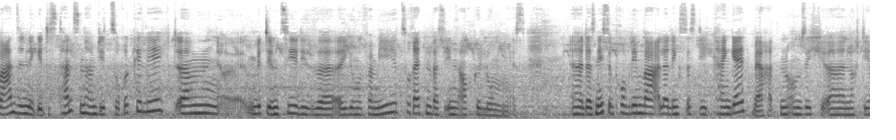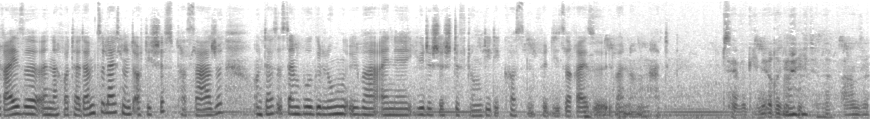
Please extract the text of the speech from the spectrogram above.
wahnsinnige Distanzen haben die zurückgelegt ähm, mit dem Ziel, diese äh, junge Familie zu retten, was ihnen auch gelungen ist. Äh, das nächste Problem war allerdings, dass die kein Geld mehr hatten, um sich äh, noch die Reise äh, nach Rotterdam zu leisten und auch die Schiffspassage. Und das ist dann wohl gelungen über eine jüdische Stiftung, die die Kosten für diese Reise übernommen hat. Das ist ja wirklich eine irre Geschichte, ne? Wahnsinn.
